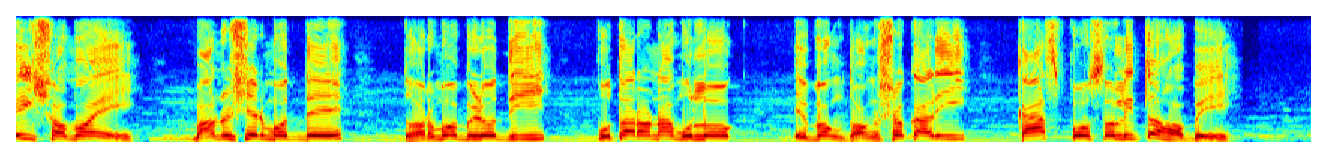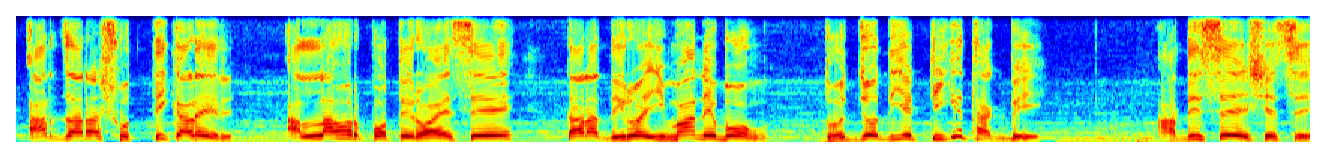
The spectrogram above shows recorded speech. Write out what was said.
এই সময়ে মানুষের মধ্যে ধর্মবিরোধী, প্রতারণামূলক এবং ধ্বংসকারী কাজ প্রচলিত হবে। আর যারা সত্যিকারের আল্লাহর পথে রয়েছে, তারা দৃঢ় ইমান এবং ধৈর্য দিয়ে টিকে থাকবে। হাদিসে এসেছে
